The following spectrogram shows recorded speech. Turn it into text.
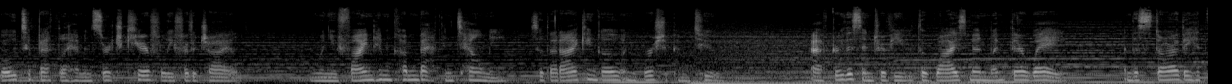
Go to Bethlehem and search carefully for the child. And when you find him, come back and tell me, so that I can go and worship him too. After this interview, the wise men went their way, and the star they had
